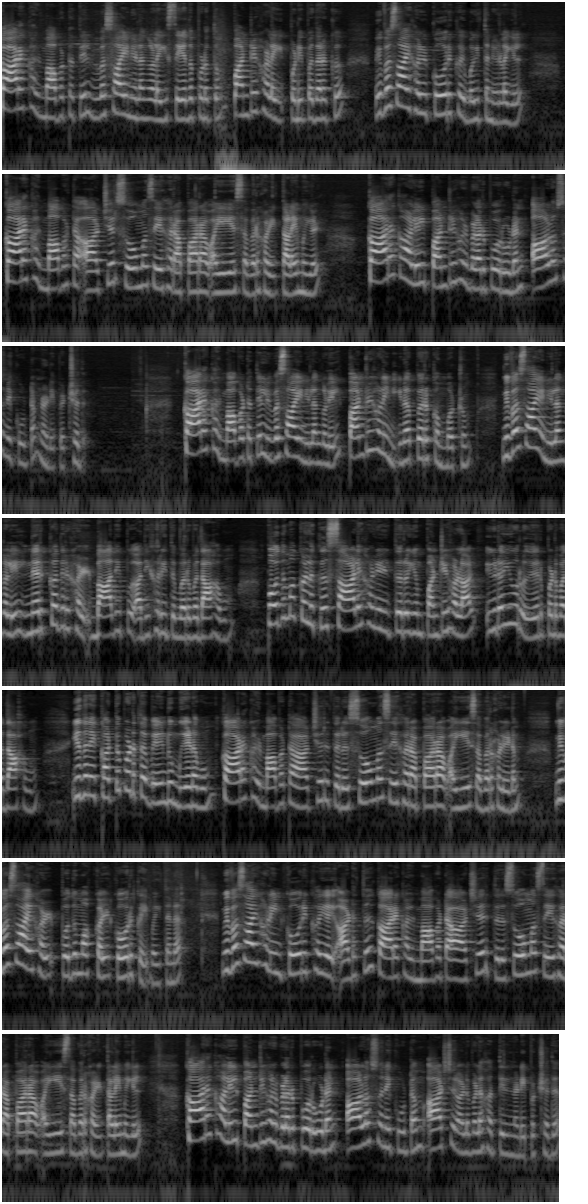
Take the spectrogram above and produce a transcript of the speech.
காரைக்கால் மாவட்டத்தில் விவசாய நிலங்களை சேதப்படுத்தும் பன்றிகளை பிடிப்பதற்கு விவசாயிகள் கோரிக்கை வைத்த நிலையில் காரைக்கால் மாவட்ட ஆட்சியர் சோமசேகர் அப்பாராவ் ஐஏஎஸ் அவர்கள் தலைமையில் காரைக்காலில் பன்றிகள் வளர்ப்போருடன் ஆலோசனை கூட்டம் நடைபெற்றது. காரைக்கால் மாவட்டத்தில் விவசாய நிலங்களில் பன்றிகளின் இனப்பெருக்கம் மற்றும் விவசாய நிலங்களில் நெற்கதிர்கள் பாதிப்பு அதிகரித்து வருவதாகவும் பொதுமக்களுக்கு சாலைகளில் திரியும் பன்றிகளால் இடையூறு ஏற்படுவதாகவும் இதனை கட்டுப்படுத்த வேண்டும் எனவும் காரைக்கால் மாவட்ட ஆட்சியர் திரு சோமசேகர் அப்பாராவ் ஐஏஎஸ் அவர்களிடம் விவசாயிகள் பொதுமக்கள் கோரிக்கை வைத்தனர். விவசாயிகளின் கோரிக்கையை அடுத்து காரைக்கால் மாவட்ட ஆட்சியர் திரு சோமசேகர் அப்பாராவ் ஐஏஎஸ் அவர்கள் தலைமையில் காரைக்காலில் பன்றிகள் வளர்ப்போர் உடன் ஆலோசனை கூட்டம் ஆட்சியர் அலுவலகத்தில் நடைபெற்றது.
